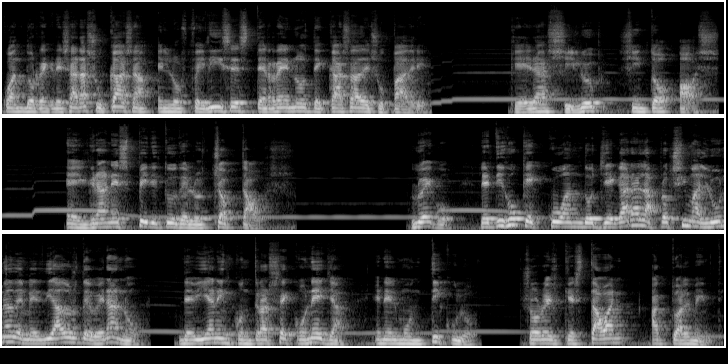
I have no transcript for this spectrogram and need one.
cuando regresara a su casa en los felices terrenos de casa de su padre, que era Shilup Shinto Osh, el gran espíritu de los Choctaws. Luego les dijo que cuando llegara la próxima luna de mediados de verano, debían encontrarse con ella en el montículo sobre el que estaban actualmente.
